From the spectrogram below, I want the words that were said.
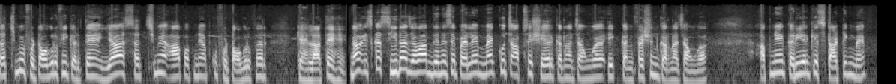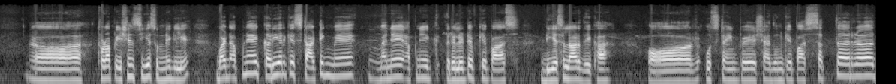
सच में फ़ोटोग्राफी करते हैं या सच में आप अपने आप को फ़ोटोग्राफ़र कहलाते हैं? ना इसका सीधा जवाब देने से पहले मैं कुछ आपसे शेयर करना चाहूँगा, एक कन्फेशन करना चाहूँगा। अपने करियर के स्टार्टिंग में थोड़ा पेशेंस चाहिए सुनने के लिए बट अपने करियर के स्टार्टिंग में मैंने अपने एक रिलेटिव के पास डीएसएलआर देखा और उस टाइम पे शायद उनके पास सत्तर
